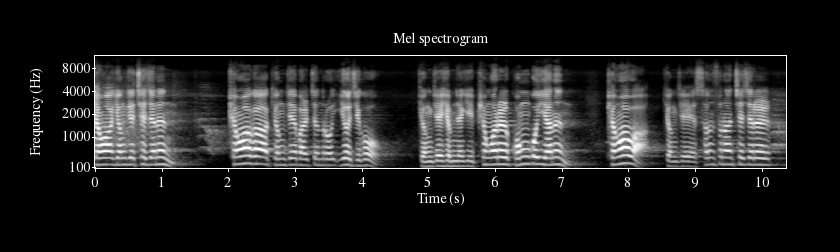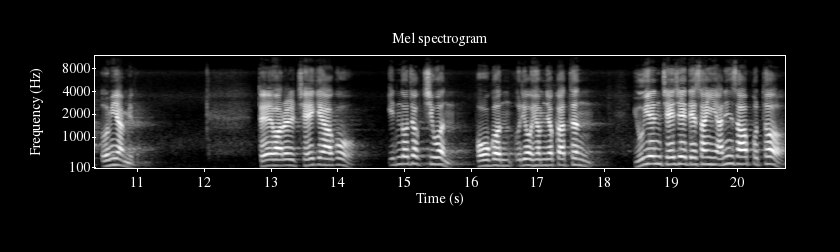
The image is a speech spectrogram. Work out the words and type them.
평화 경제 체제는 평화가 경제 발전으로 이어지고 경제 협력이 평화를 공고히 하는 평화와 경제의 선순환 체제를 의미합니다. 대화를 재개하고 인도적 지원, 보건, 의료 협력 같은 유엔 제재 대상이 아닌 사업부터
